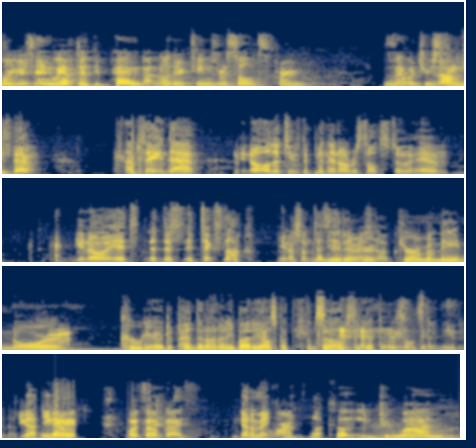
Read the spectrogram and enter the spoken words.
so you're saying we have to depend on other teams' results for? Is that what you're No, I'm saying? saying, I'm saying that you know other teams depend on results too, and you know it's it, this it takes luck. You know sometimes it, there is luck. Germany nor Korea depended on anybody else but themselves to get the results they needed. You got you got Hey, what's up, guys? you got to make your own luck. So Juan,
